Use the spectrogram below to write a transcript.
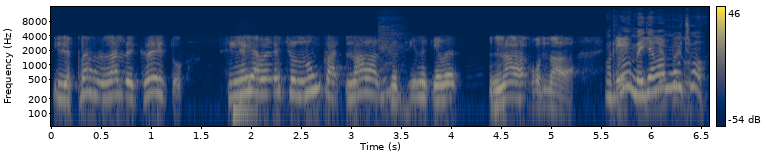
y después arreglarle el crédito, sin ella haber hecho nunca nada que tiene que ver nada con nada. Correcto, Eh, me llama mucho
